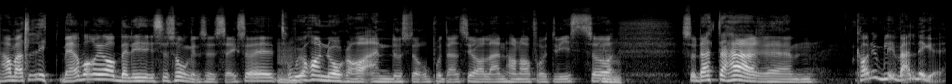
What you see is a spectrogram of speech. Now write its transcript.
har vært litt mer variabel i sesongen, syns jeg. Så jeg tror jo han òg har enda større potensial enn han har fått vist. Så, så dette her eh, kan jo bli veldig gøy.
